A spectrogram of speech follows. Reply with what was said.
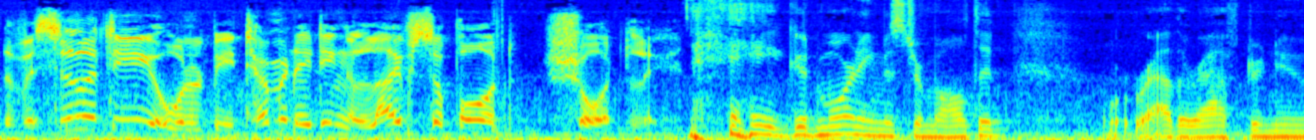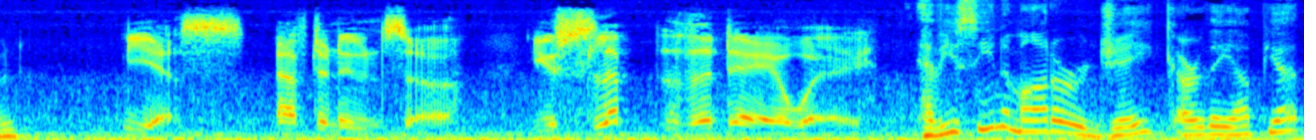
The facility will be terminating life support shortly. Hey, good morning, Mr. Malted. Or rather, afternoon. Yes, afternoon, sir. You slept the day away. Have you seen Amada or Jake? Are they up yet?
